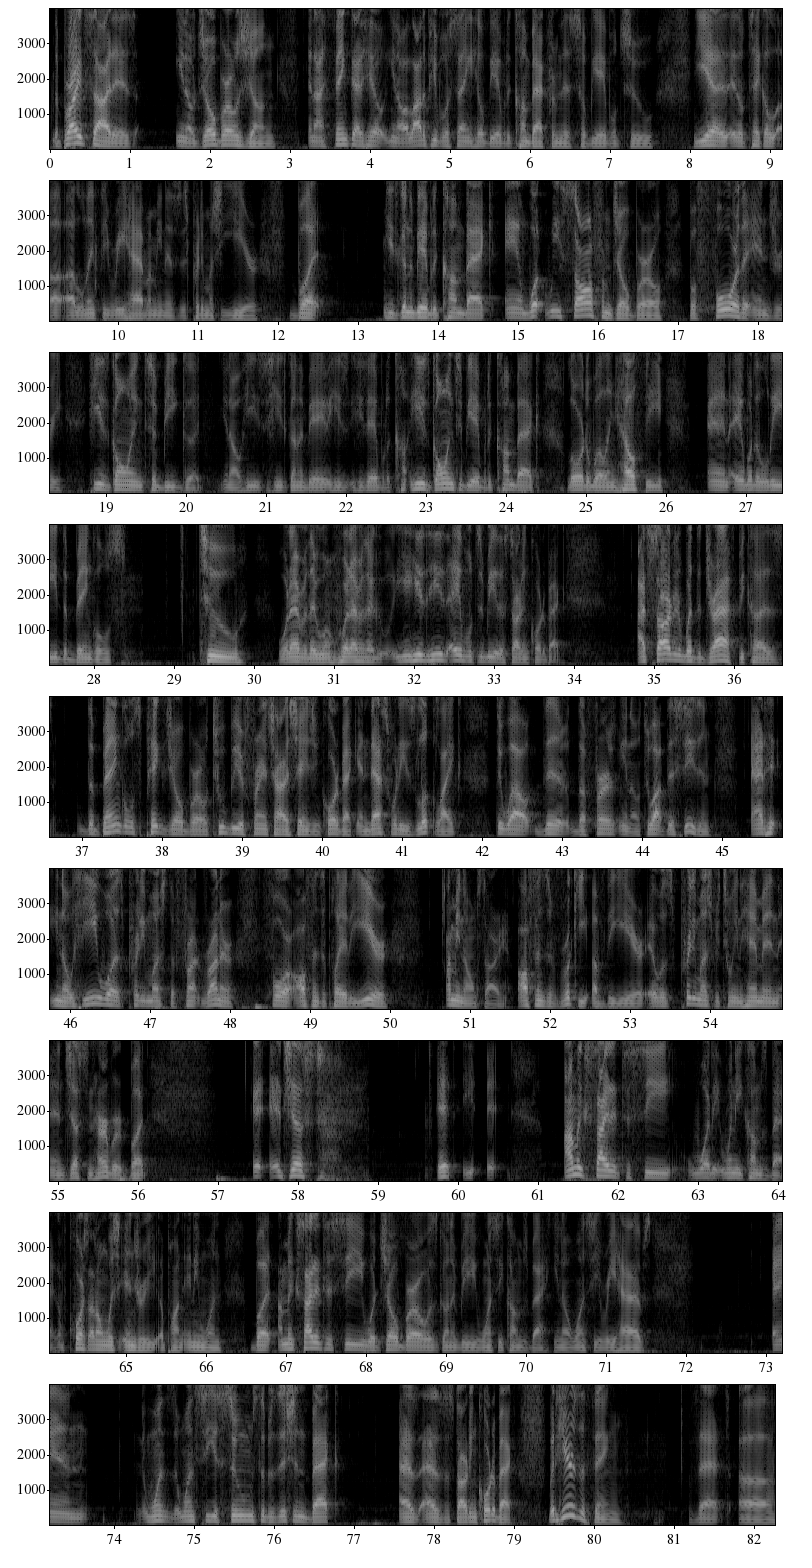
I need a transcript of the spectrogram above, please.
The bright side is, you know, Joe Burrow's young, and I think that he'll, you know, a lot of people are saying he'll be able to come back from this. He'll be able to, yeah, it'll take a, a lengthy rehab. I mean, it's, it's pretty much a year, but he's going to be able to come back. And what we saw from Joe Burrow before the injury, he's going to be good. You know, he's he's going to be he's he's able to come, he's going to be able to come back, Lord willing, healthy and able to lead the Bengals to whatever they want, whatever they he's he's able to be the starting quarterback. I started with the draft because the Bengals picked Joe Burrow to be a franchise changing quarterback, and that's what he's looked like throughout the the first you know throughout this season. At you know he was pretty much the front runner for offensive player of the year. I mean, no, I'm sorry, offensive rookie of the year. It was pretty much between him and and Justin Herbert, but it, it just it, it I'm excited to see what he, when he comes back. Of course, I don't wish injury upon anyone, but I'm excited to see what Joe Burrow is going to be once he comes back. You know, once he rehabs, and once once he assumes the position back as as the starting quarterback. But here's the thing that uh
